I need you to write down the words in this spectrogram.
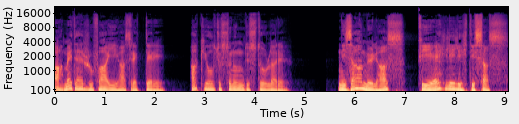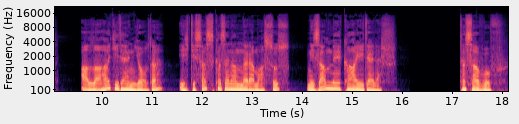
Ahmet er Rufai Hazretleri Hak yolcusunun düsturları Nizamül Has fi ehlil ihtisas Allah'a giden yolda ihtisas kazananlara mahsus nizam ve kaideler. Tasavvuf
